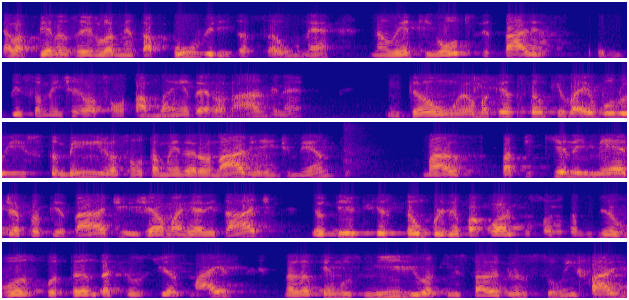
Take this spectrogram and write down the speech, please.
ela apenas regulamenta a pulverização, né? Não entra em outros detalhes, principalmente em relação ao tamanho da aeronave, né? Então, é uma questão que vai evoluir isso também em relação ao tamanho da aeronave, rendimento, mas para pequena e média propriedade já é uma realidade. Eu tenho questão, por exemplo, agora o pessoal já está muito nervoso cotando, daqui uns dias mais, nós já temos milho aqui no estado do Rio Grande do Sul em fase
